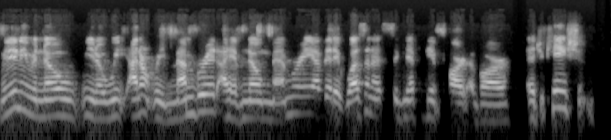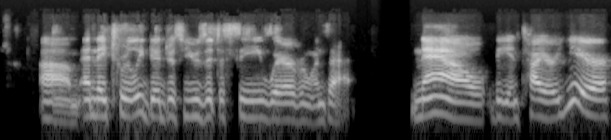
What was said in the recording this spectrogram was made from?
We didn't even know you know we i don't remember it. I have no memory of it. It wasn't a significant part of our education. Um, and they truly did just use it to see where everyone's at. Now the entire year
